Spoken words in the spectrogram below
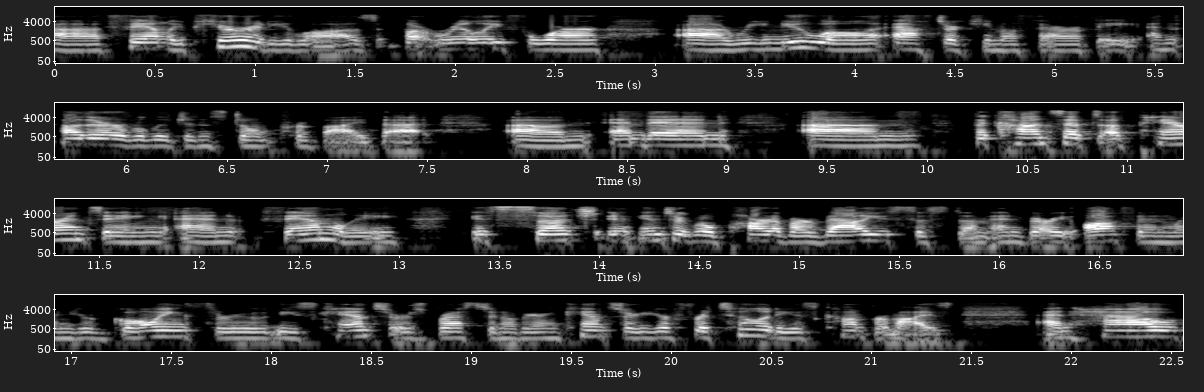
uh, family purity laws, but really for uh, renewal after chemotherapy. And other religions don't provide that. Um, and then um, the concept of parenting and family is such an integral part of our value system. And very often, when you're going through these cancers, breast and ovarian cancer, your fertility is compromised. And how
